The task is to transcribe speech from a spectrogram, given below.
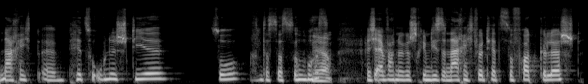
Nachricht, äh, Pilze ohne Stiel, so, dass das so muss. Ja. Habe ich einfach nur geschrieben, diese Nachricht wird jetzt sofort gelöscht.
